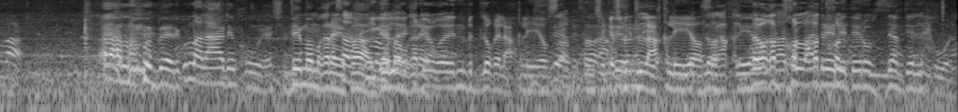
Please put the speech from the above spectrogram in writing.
والله راه اللهم بارك والله العظيم خويا. ديما مغرب قال ديما قال مغرب الوالد نبدلوا غير العقلية وصافي. فهمتي؟ كتبدل العقلية دابا غتدخل غتدخل يديروا بزاف ديال الحوايج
